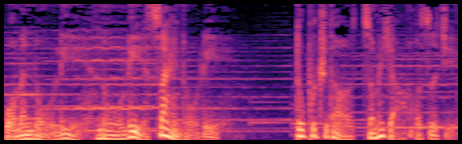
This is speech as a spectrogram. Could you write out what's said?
我们努力努力再努力，都不知道怎么养活自己。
